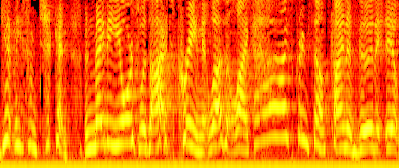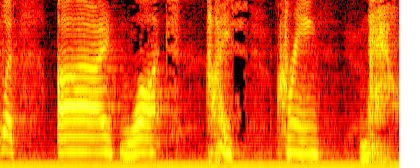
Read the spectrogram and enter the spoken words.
Get me some chicken. And maybe yours was ice cream. It wasn't like, oh, ice cream sounds kind of good. It was, I want ice cream now.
